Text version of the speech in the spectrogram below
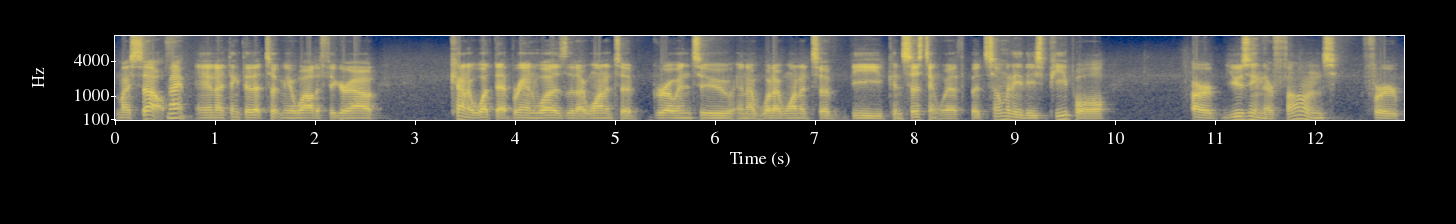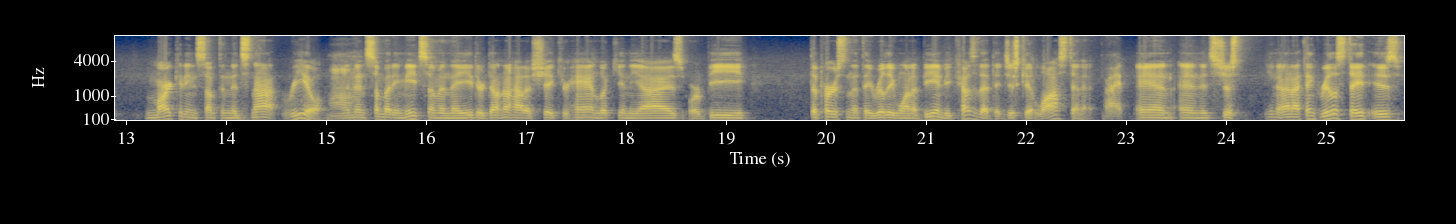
myself, Right. And I think that it took me a while to figure out kind of what that brand was that I wanted to grow into and I- what I wanted to be consistent with. But so many of these people are using their phones for marketing something that's not real. And then somebody meets them and they either don't know how to shake your hand, look you in the eyes, or be the person that they really want to be. And because of that, they just get lost in it. Right. And and it's just, you know, and I think real estate is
